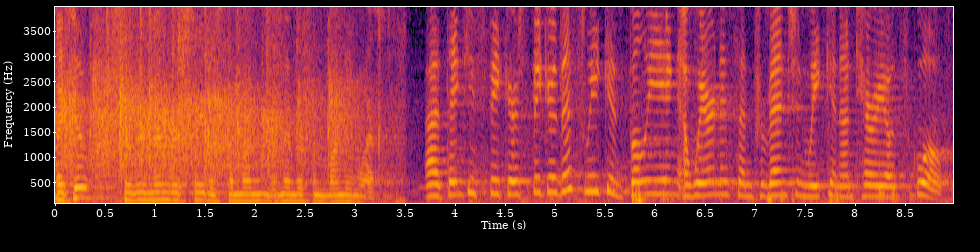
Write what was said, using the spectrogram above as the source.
Thank you. Further member statements, the member from London West. Uh, thank you, Speaker. Speaker, this week is Bullying Awareness and Prevention Week in Ontario schools,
